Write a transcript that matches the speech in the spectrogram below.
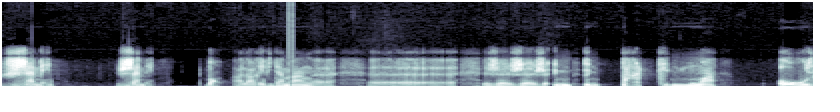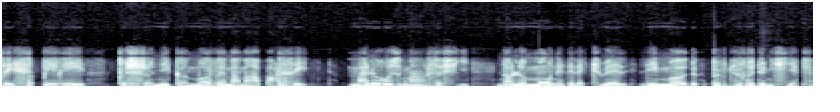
jamais. Jamais. Bon, alors évidemment, euh, euh, une, partie de moi ose espérer que ce n'est qu'un mauvais moment passé. Malheureusement, Sophie, dans le monde intellectuel, les modes peuvent durer un demi-siècle.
